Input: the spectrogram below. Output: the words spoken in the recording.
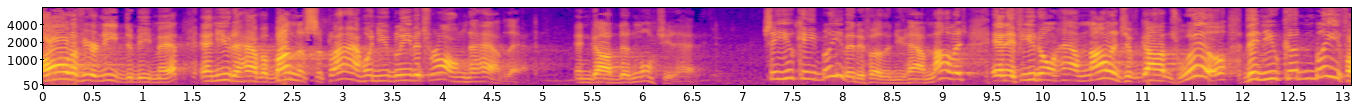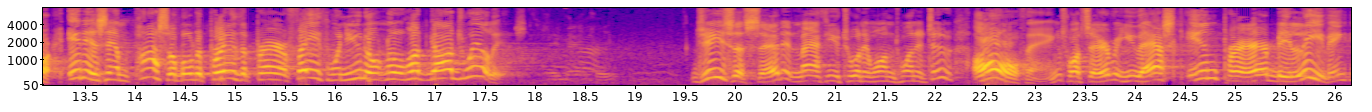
all of your need to be met and you to have abundant supply when you believe it's wrong to have that? And God doesn't want you to have it. See, you can't believe any further than you have knowledge. And if you don't have knowledge of God's will, then you couldn't believe for it. It is impossible to pray the prayer of faith when you don't know what God's will is. Jesus said in Matthew 21 22, All things whatsoever you ask in prayer, believing,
